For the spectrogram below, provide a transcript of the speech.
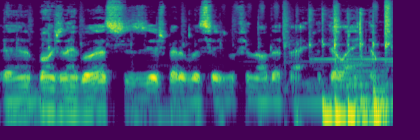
eh, bons negócios e eu espero vocês no final da tarde. Até lá então.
